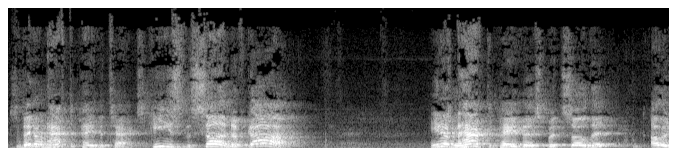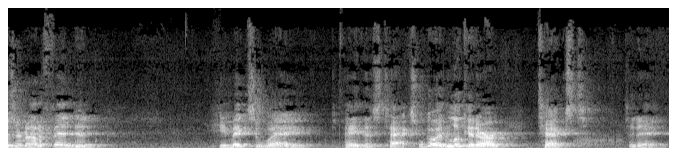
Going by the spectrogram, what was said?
So they don't have to pay the tax. He's the Son of God. He doesn't have to pay this, but so that others are not offended, he makes a way to pay this tax. We'll go ahead and look at our text today.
